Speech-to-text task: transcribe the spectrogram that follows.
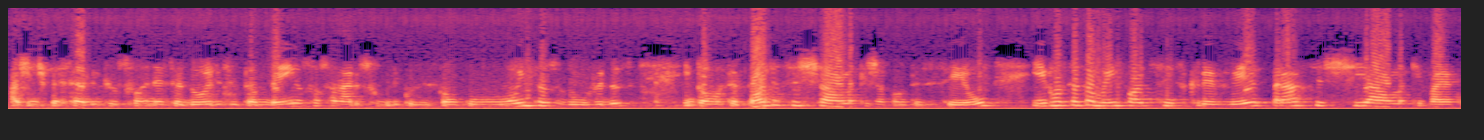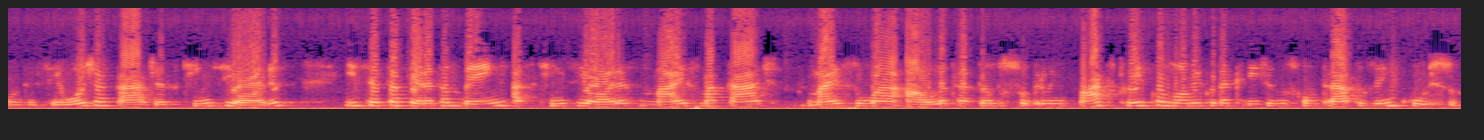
A gente percebe que os fornecedores e também os funcionários públicos estão com muitas dúvidas. Então, você pode assistir a aula que já aconteceu e você também pode se inscrever para assistir a aula que vai acontecer hoje à tarde, às 15 horas, e sexta-feira também, às 15 horas, mais uma tarde, mais uma aula tratando sobre o impacto econômico da crise nos contratos em curso.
